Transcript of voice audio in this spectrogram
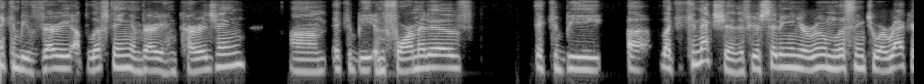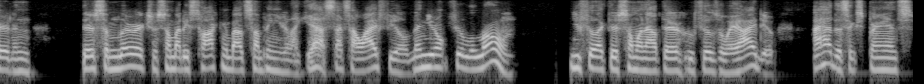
it can be very uplifting and very encouraging. Um, it could be informative. It could be uh, like a connection. If you're sitting in your room listening to a record and there's some lyrics or somebody's talking about something you're like yes that's how i feel. Then you don't feel alone. You feel like there's someone out there who feels the way i do. I had this experience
